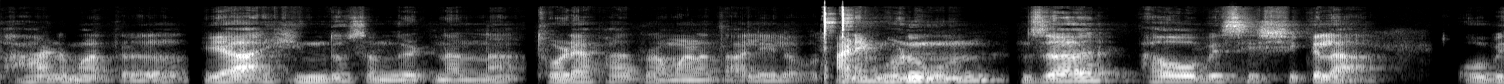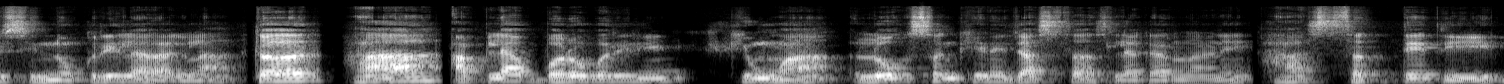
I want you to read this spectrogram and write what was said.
भान मात्र या हिंदू संघटनांना थोड्याफार प्रमाणात आलेलं होतं. आणि म्हणून जर हा ओबीसी शिकला ओबीसी नोकरीला लागला तर हा आपल्या बरोबरीने किंवा लोकसंख्येने जास्त असल्या कारणाने हा सत्तेत येईल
